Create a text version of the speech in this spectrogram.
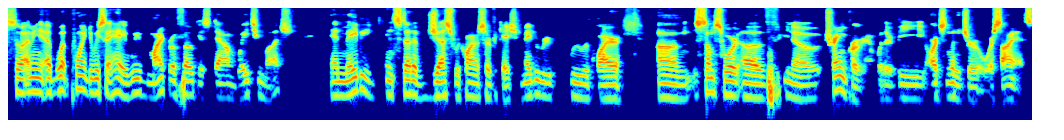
so, I mean, at what point do we say, hey, we've micro focused down way too much? And maybe instead of just requiring a certification, maybe we, we require um, some sort of, you know, training program, whether it be arts and literature or science,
